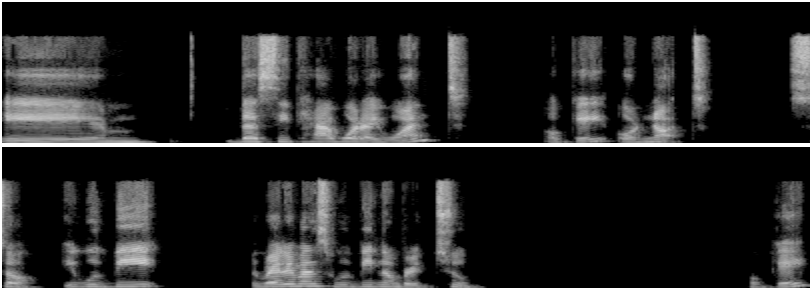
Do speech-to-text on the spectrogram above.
Um, does it have what I want? Okay, or not? So it would be, relevance would be number two. Okay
